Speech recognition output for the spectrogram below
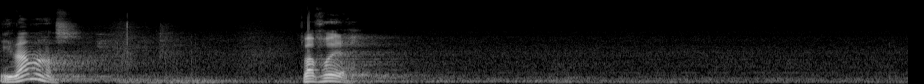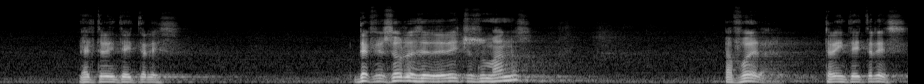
y vámonos, para afuera. El 33. Defensores de derechos humanos, afuera, 33.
